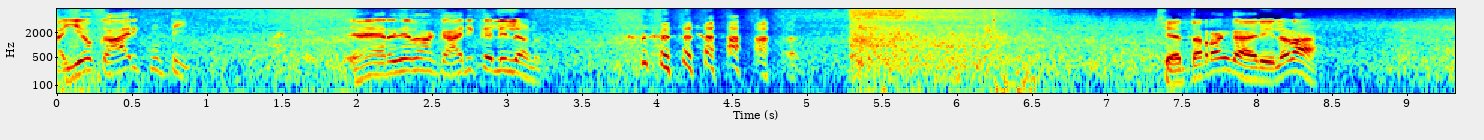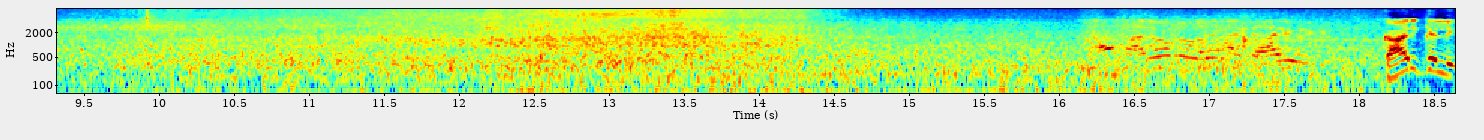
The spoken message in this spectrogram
അയ്യോ കാരിക്കുട്ടി. ഞാൻ ഇറങ്ങിയത് ആ കാരിക്കല്ലിലാണ് ചെത്തറം കാര്യമില്ലടാ. കാരിക്കല്ല്.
